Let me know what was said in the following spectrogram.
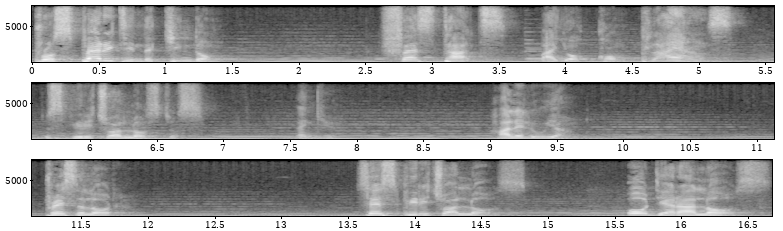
prosperity in the kingdom first starts by your compliance to spiritual laws. Just thank you. Hallelujah. Praise the Lord. Say spiritual laws. Oh, there are laws.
